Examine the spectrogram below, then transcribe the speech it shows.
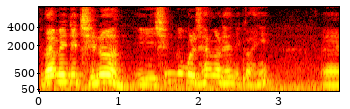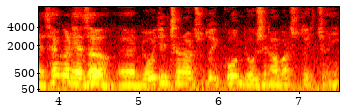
그 다음에 이제 진은 이 신금을 생을 하니까 이? 에, 생을 해서 에, 묘진천할 수도 있고 묘신합할 수도 있죠. 이?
